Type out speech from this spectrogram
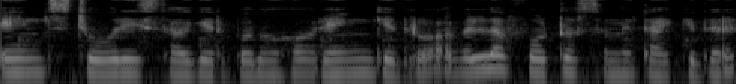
ಏನು ಸ್ಟೋರೀಸ್ ಆಗಿರ್ಬೋದು, ಅವ್ರು ಹೆಂಗಿದ್ರು, ಅವೆಲ್ಲ ಫೋಟೋಸ್ ಸಮೇತ ಹಾಕಿದ್ದಾರೆ.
